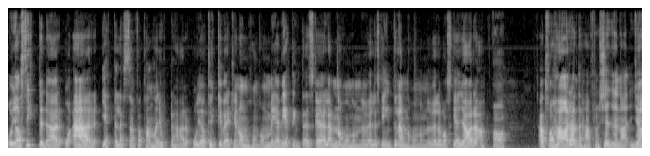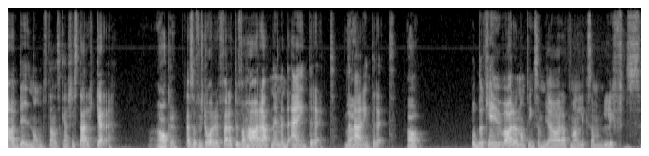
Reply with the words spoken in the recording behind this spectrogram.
Och jag sitter där och är jätteledsen för att han har gjort det här. Och jag tycker verkligen om honom, men jag vet inte. Ska jag lämna honom nu eller ska jag inte lämna honom nu? Eller vad ska jag göra? Ja. Att få höra det här från tjejerna gör dig någonstans kanske starkare. Ja, okej. Alltså förstår du? För att du får höra att nej men det är inte rätt. Det Nej. är inte rätt. Ja. Och då kan ju vara någonting som gör att man liksom lyfts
